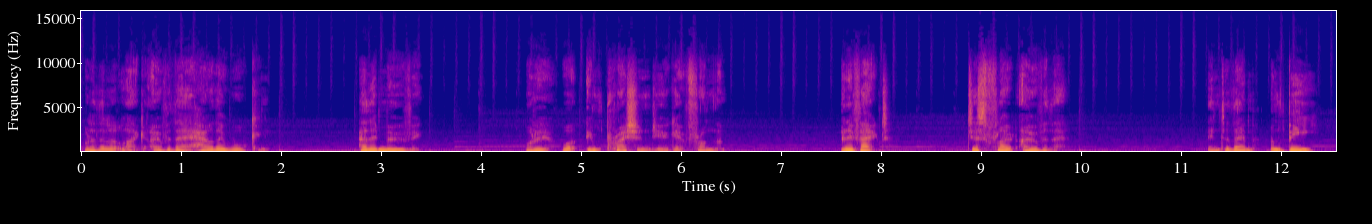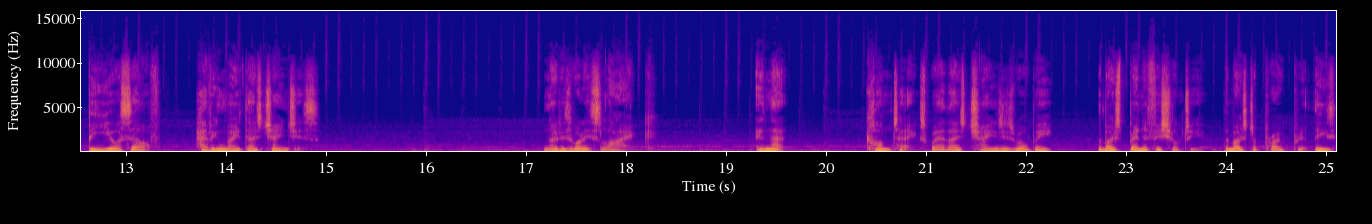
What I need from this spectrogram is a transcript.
What do they look like over there? How are they walking? How are they moving? What, what impression do you get from them? And in fact, just float over there into them and be, be yourself, having made those changes. Notice what it's like in that context where those changes will be the most beneficial to you, the most appropriate. These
